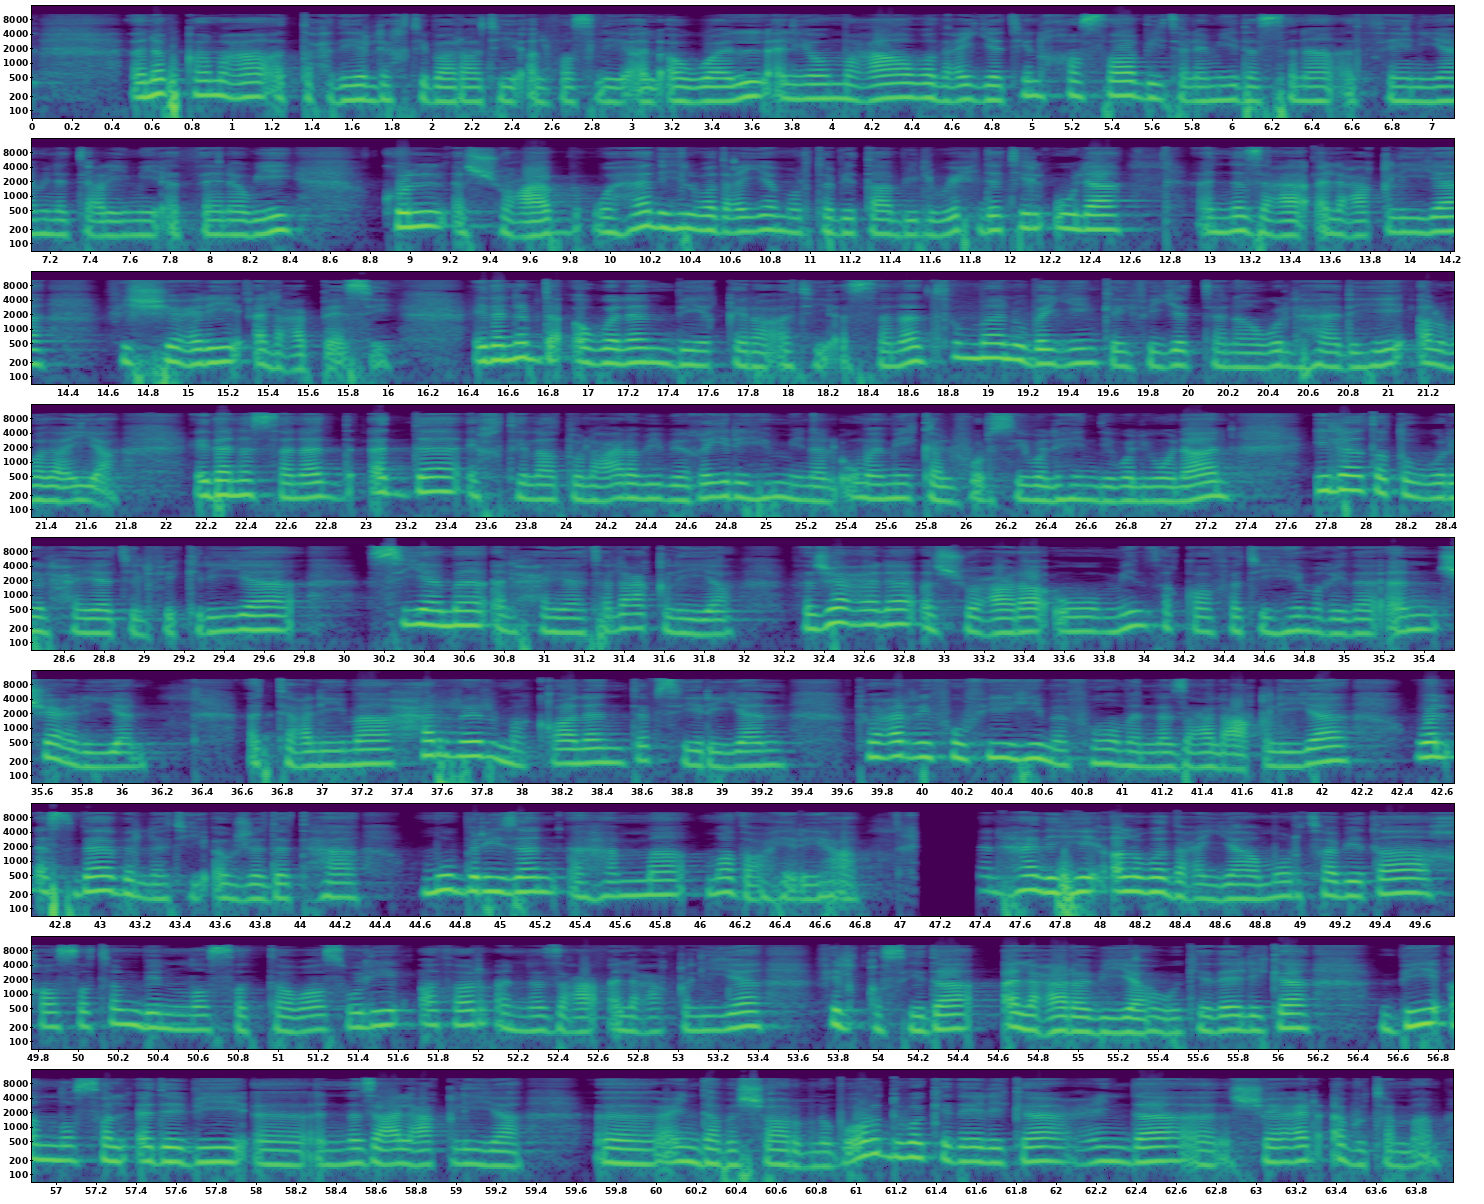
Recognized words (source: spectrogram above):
نبقى مع التحضير لاختبارات الفصل الأول اليوم مع وضعية خاصة بتلاميذ السنة الثانية من التعليم الثانوي. كل الشعب وهذه الوضعية مرتبطة بالوحدة الأولى النزعة العقلية في الشعر العباسي. إذا نبدأ أولا بقراءة السند ثم نبين كيفية تناول هذه الوضعية. إذا السند أدى اختلاط العرب بغيرهم من الأمم كالفرس والهند واليونان إلى تطور الحياة الفكرية سيما الحياة العقلية فجعل الشعراء من ثقافتهم غذاء شعريا. التعليم حرر مقالا تفسيريا تعرف فيه مفهوم النزعة العقلية والأسباب التي أوجدتها مبرزا أهم مظاهرها. هذه الوضعية مرتبطة خاصة بالنص التواصلي أثر النزعة العقلية في القصيدة العربية وكذلك بالنص الأدبي آه، النزعة العقلية آه، عند بشار بن برد وكذلك عند الشاعر أبو تمام.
